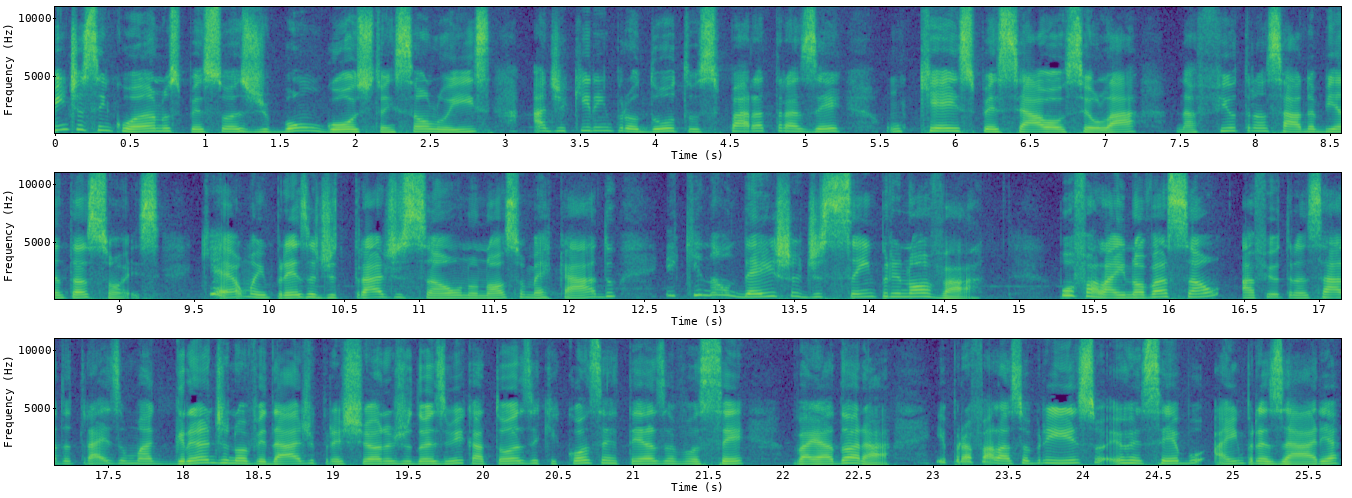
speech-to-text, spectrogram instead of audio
25 anos, pessoas de bom gosto em São Luís adquirem produtos para trazer um quê especial ao seu lar na Fio Trançado Ambientações, que é uma empresa de tradição no nosso mercado e que não deixa de sempre inovar. Por falar em inovação, a Fio Trançado traz uma grande novidade para este ano de 2014 que com certeza você vai adorar. E para falar sobre isso, eu recebo a empresária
